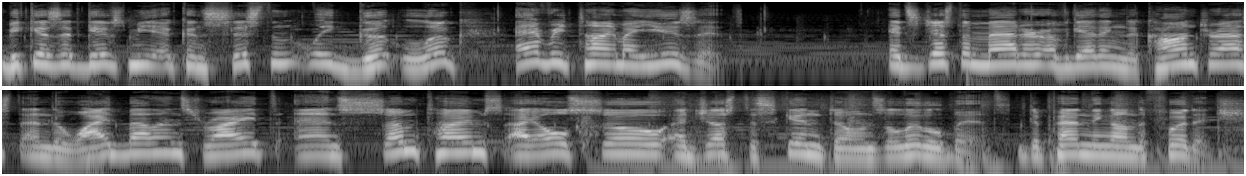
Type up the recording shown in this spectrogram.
Because it gives me a consistently good look every time I use it. It's just a matter of getting the contrast and the white balance right, and sometimes I also adjust the skin tones a little bit, depending on the footage.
